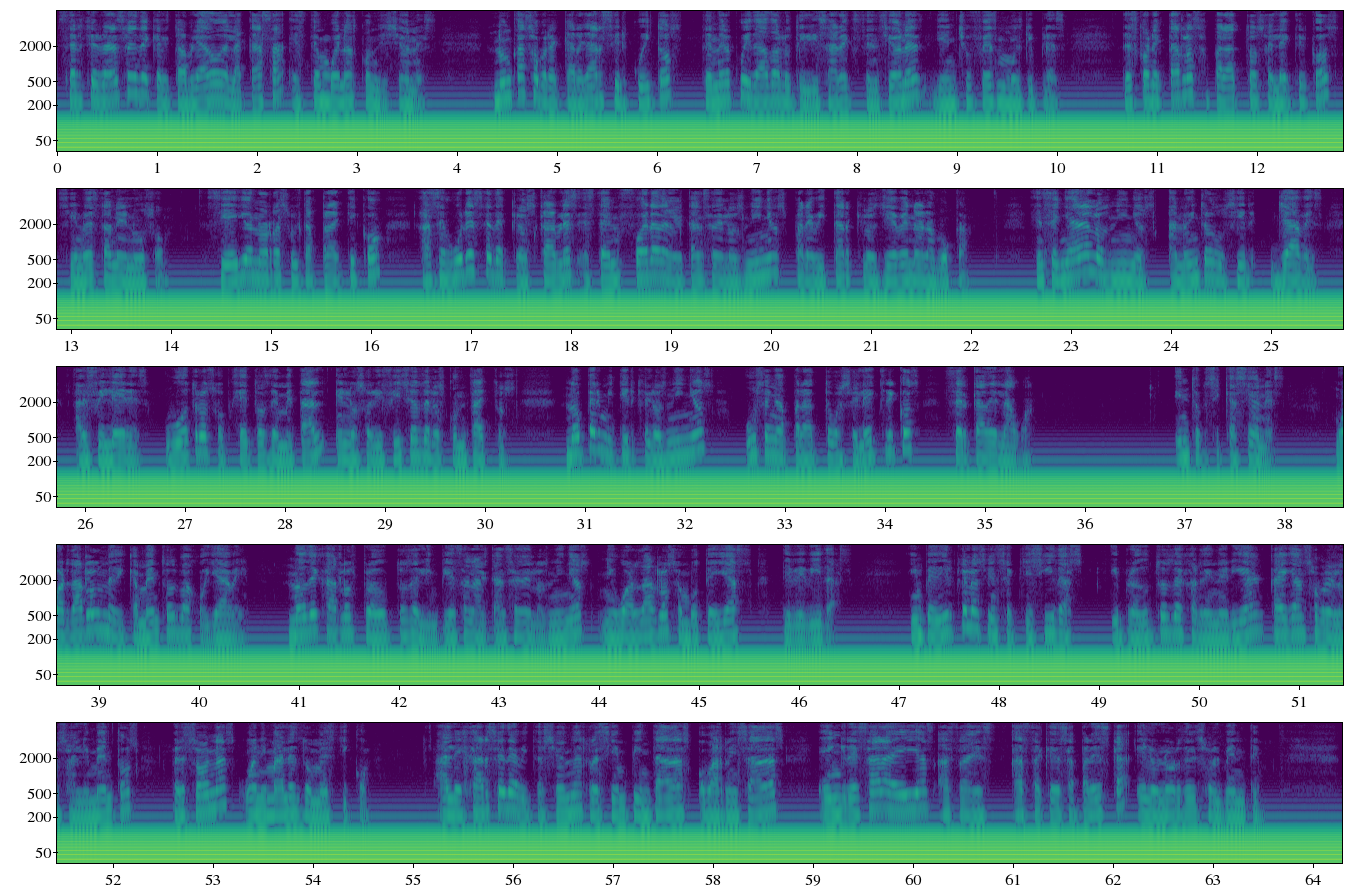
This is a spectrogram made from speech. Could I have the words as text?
Cerciorarse de que el cableado de la casa esté en buenas condiciones. Nunca sobrecargar circuitos, tener cuidado al utilizar extensiones y enchufes múltiples Desconectar los aparatos eléctricos si no están en uso. Si ello no resulta práctico, asegúrese de que los cables estén fuera del alcance de los niños para evitar que los lleven a la boca. Enseñar a los niños a no introducir llaves, alfileres u otros objetos de metal en los orificios de los contactos. No permitir que los niños usen aparatos eléctricos cerca del agua. Intoxicaciones guardar los medicamentos bajo llave, no dejar los productos de limpieza al alcance de los niños ni guardarlos en botellas de bebidas, impedir que los insecticidas y productos de jardinería caigan sobre los alimentos, personas o animales domésticos, alejarse de habitaciones recién pintadas o barnizadas e ingresar a ellas hasta, hasta que desaparezca el olor del solvente.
